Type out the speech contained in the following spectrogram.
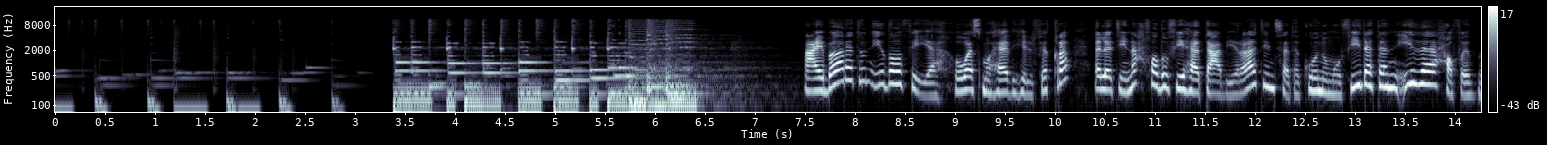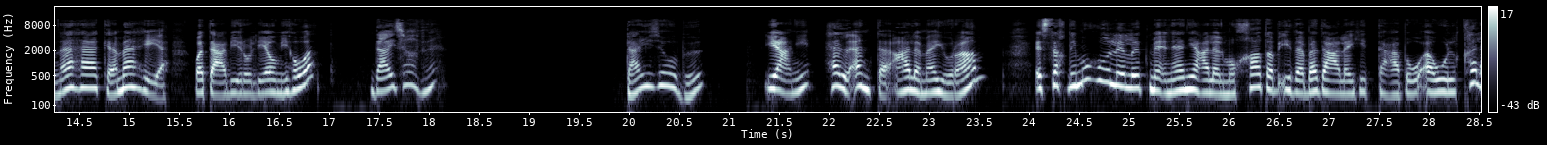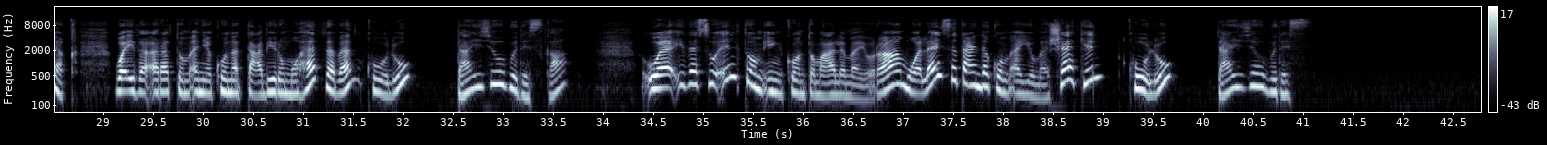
عبارة إضافية هو اسم هذه الفقرة التي نحفظ فيها تعبيرات ستكون مفيدة إذا حفظناها كما هي وتعبير اليوم هو 大丈夫大丈夫 يعني هل أنت على ما يرام؟ استخدموه للاطمئنان على المخاطب إذا بدا عليه التعب أو القلق وإذا أردتم أن يكون التعبير مهذبا قولوا 大丈夫ですか وإذا سئلتم إن كنتم على ما يرام وليست عندكم أي مشاكل قولوا 大丈夫です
